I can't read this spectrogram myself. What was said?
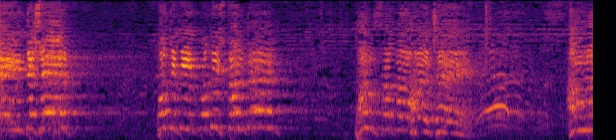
এই দেশের প্রতিটি প্রতিষ্ঠানকে ধ্বংস করা হয়েছে। আমরা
